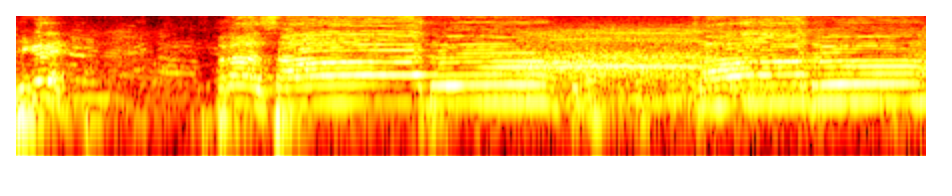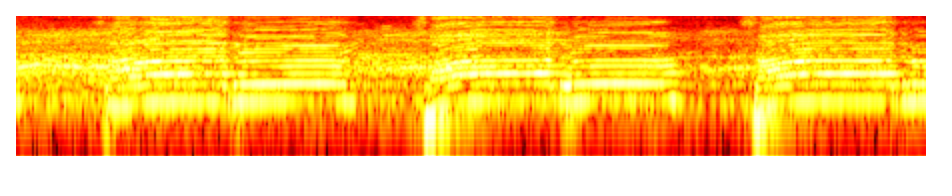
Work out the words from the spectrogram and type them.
ठीक आहे? पण साधू साधू. साधू साधू साधू।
